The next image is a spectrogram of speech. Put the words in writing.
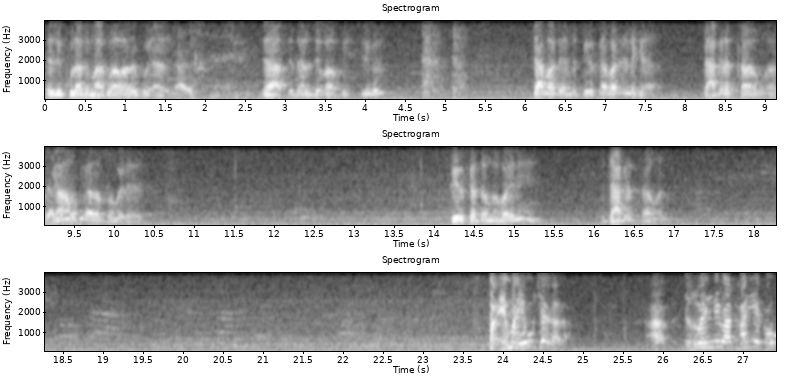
એ જે ખુલાસો માગવા વાળો કોઈ આવે. જ્યાં જે આપે તારે જવાબ આપીશ. શું માટે એમને તિરસ્કાર માટે ક્યાં જાગ્રત થાવ ક્યાં સુધી ભમે તિરસ્કાર તમને હોય નહીં જાગ્રત થવા પણ એમાં એવું છે દાદા જસભાઈ ની વાત મારીએ કહું.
